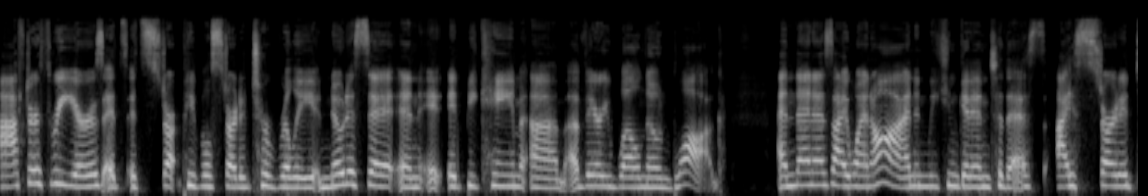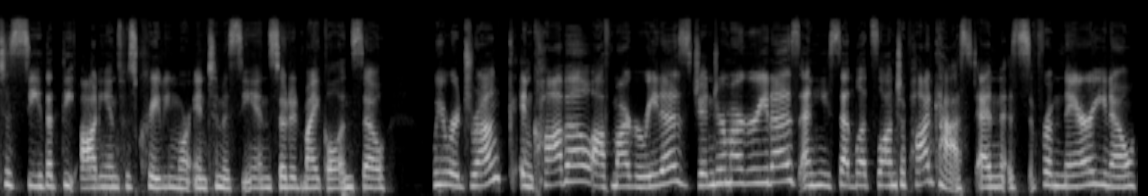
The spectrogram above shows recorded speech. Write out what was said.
After three years, it's it's start people started to really notice it, and it it became um, a very well known blog. And then as I went on, and we can get into this, I started to see that the audience was craving more intimacy, and so did Michael. And so we were drunk in Cabo off margaritas, ginger margaritas, and he said, "Let's launch a podcast." And from there, you know,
